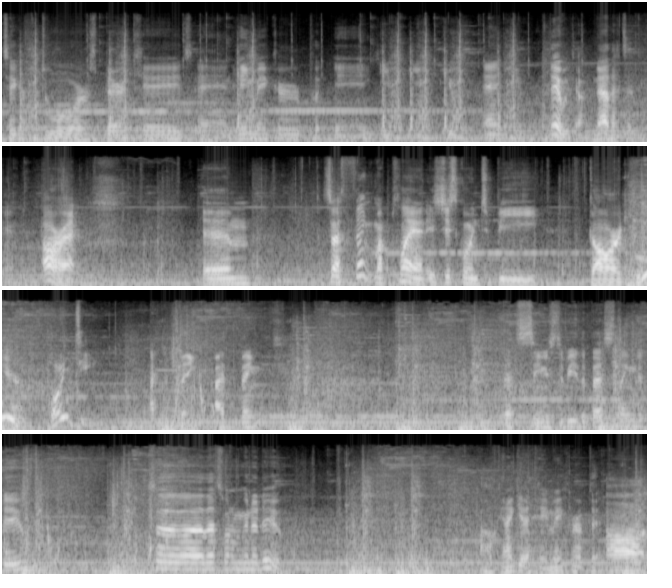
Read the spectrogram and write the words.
Take out the dwarves, barricades, and haymaker. Put in you, you, you, and you. There we go. Now that's at the end. All right. Um, so I think my plan is just going to be guard here. Pointy. I think. I think that seems to be the best thing to do. So uh, that's what I'm gonna do. Oh, can I get a haymaker up there? Oh,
